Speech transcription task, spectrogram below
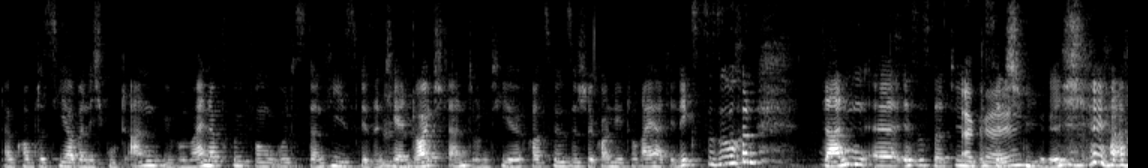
dann kommt das hier aber nicht gut an. Wie bei meiner Prüfung, wo es dann hieß, wir sind hier in mhm. Deutschland und hier französische Konditorei hat hier nichts zu suchen. dann äh, ist es natürlich okay. ein bisschen schwierig. ja,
